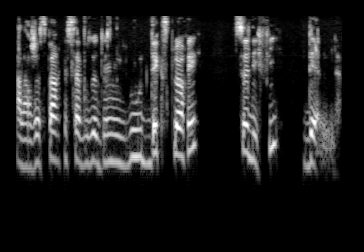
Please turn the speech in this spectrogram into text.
Alors, j'espère que ça vous a donné le goût d'explorer ce défi d'elle.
